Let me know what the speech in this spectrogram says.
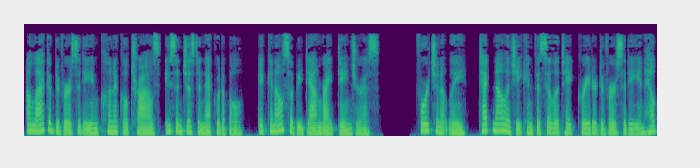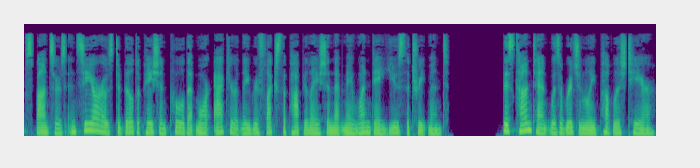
A lack of diversity in clinical trials isn't just inequitable, it can also be downright dangerous. Fortunately, technology can facilitate greater diversity and help sponsors and CROs to build a patient pool that more accurately reflects the population that may one day use the treatment. This content was originally published here.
